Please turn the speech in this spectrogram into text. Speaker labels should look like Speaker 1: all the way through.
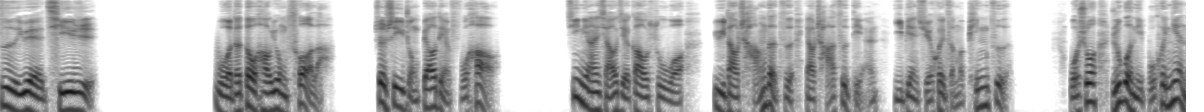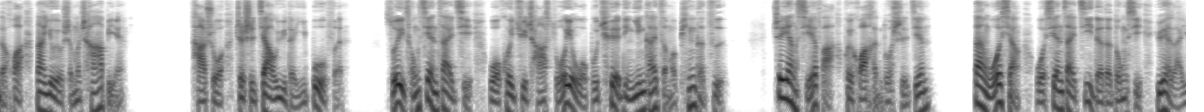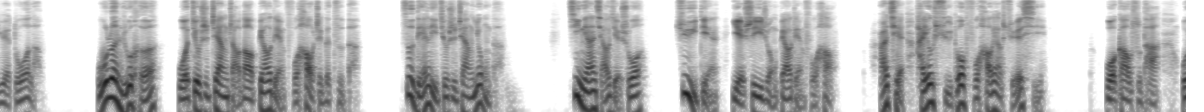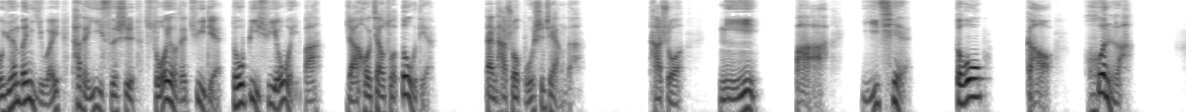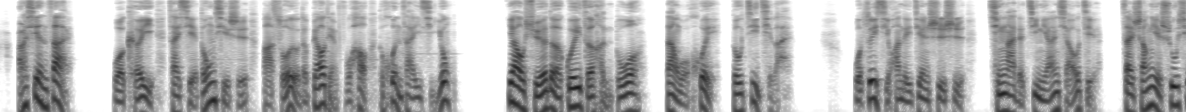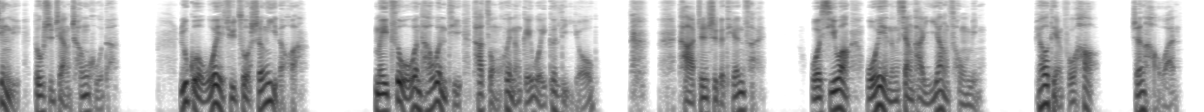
Speaker 1: 四月七日，我的逗号用错了，这是一种标点符号。季尼安小姐告诉我，遇到长的字要查字典，以便学会怎么拼字。我说，如果你不会念的话，那又有什么差别？她说，这是教育的一部分，所以从现在起，我会去查所有我不确定应该怎么拼的字，这样写法会花很多时间。但我想，我现在记得的东西越来越多了。无论如何，我就是这样找到标点符号这个字的，字典里就是这样用的。季尼安小姐说，句点也是一种标点符号，而且还有许多符号要学习。我告诉她，我原本以为她的意思是所有的句点都必须有尾巴，然后叫做逗点，但她说不是这样的。她说，你把一切都。搞混了，而现在我可以在写东西时把所有的标点符号都混在一起用。要学的规则很多，但我会都记起来。我最喜欢的一件事是，亲爱的季尼安小姐，在商业书信里都是这样称呼的。如果我也去做生意的话，每次我问他问题，他总会能给我一个理由。他真是个天才。我希望我也能像他一样聪明。标点符号真好玩。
